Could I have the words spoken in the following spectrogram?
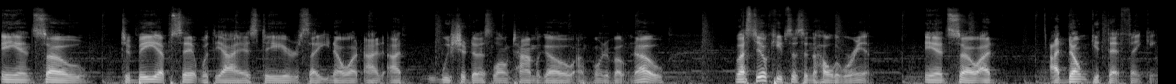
And so to be upset with the ISD or to say, you know what, I, I we should have done this a long time ago, I'm going to vote no, well, that still keeps us in the hole that we're in. And so I I don't get that thinking.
